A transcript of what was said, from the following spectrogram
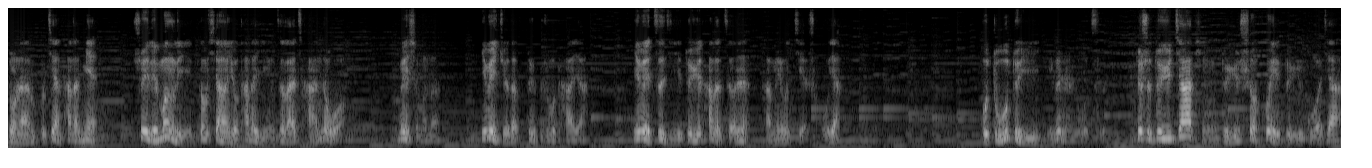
纵然不见他的面，睡里梦里都像有他的影子来缠着我。为什么呢？因为觉得对不住他呀，因为自己对于他的责任还没有解除呀。不独对于一个人如此，就是对于家庭、对于社会、对于国家，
